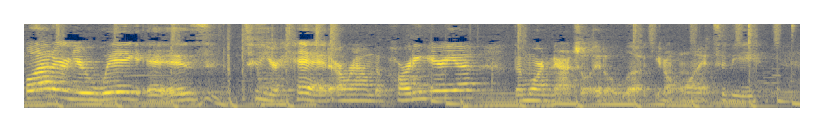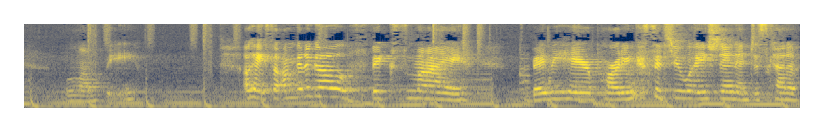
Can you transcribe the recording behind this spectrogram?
flatter your wig is to your head around the parting area, the more natural it'll look. You don't want it to be lumpy. Okay, so I'm gonna go fix my baby hair parting situation and just kind of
